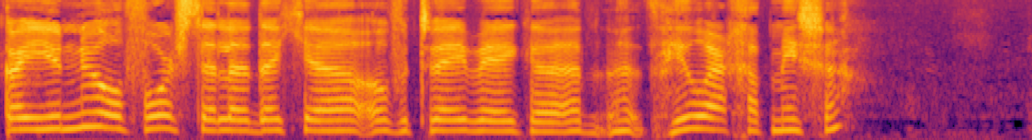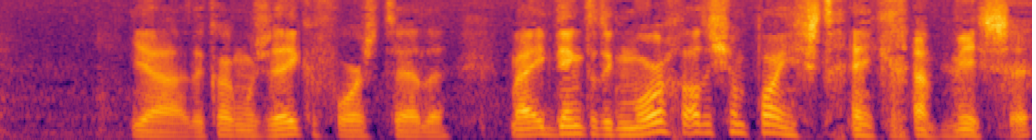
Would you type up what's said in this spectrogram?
Kan je je nu al voorstellen dat je over twee weken het heel erg gaat missen? Ja, dat kan ik me zeker voorstellen. Maar ik denk dat ik morgen al de champagne-streek ga missen.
